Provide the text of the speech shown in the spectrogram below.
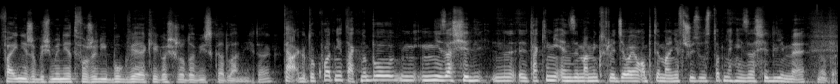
fajnie, żebyśmy nie tworzyli Bóg wie jakiego środowiska dla nich, tak? Tak, dokładnie tak, no bo nie zasiedli, takimi enzymami, które działają optymalnie w 30 stopniach, nie zasiedlimy no tak.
